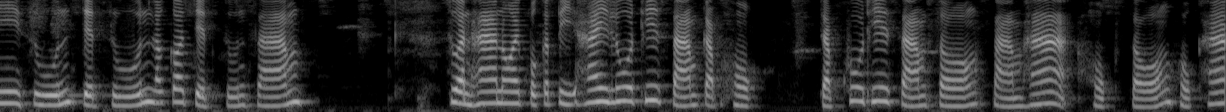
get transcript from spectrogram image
มีศูนย์เจ็ดศูนย์แล้วก็เจ็ดศูนย์สามส่วนฮานอยปกติให้รูดที่สามกับหกจับคู่ที่สามสองสามห้าหกสองหกห้า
